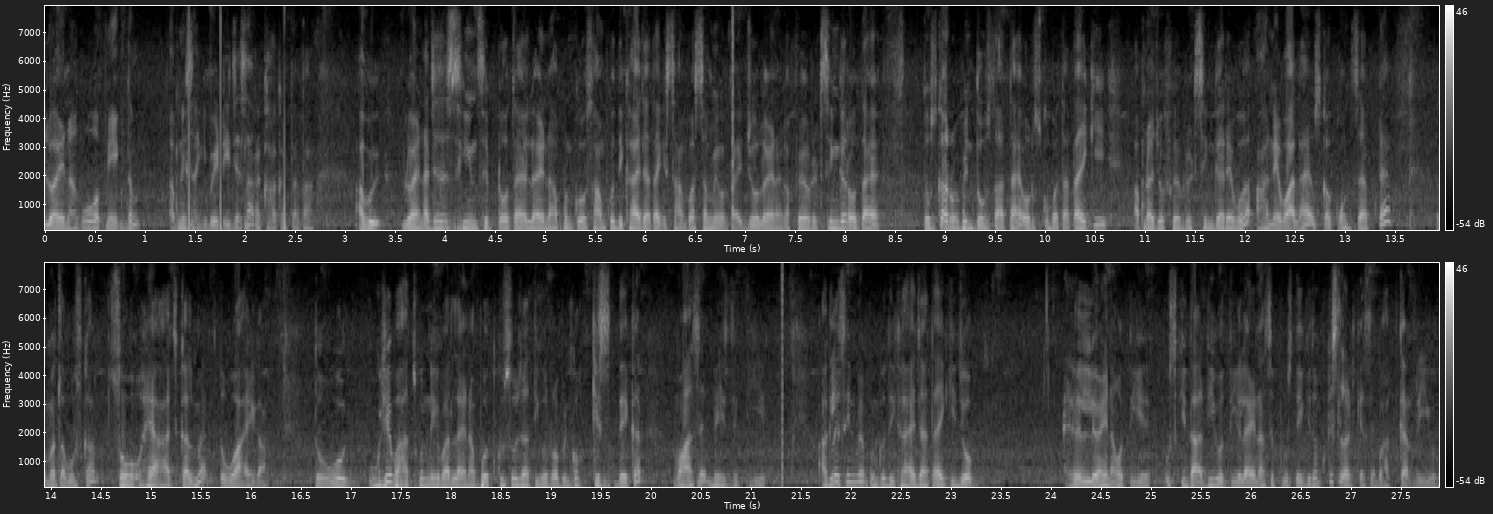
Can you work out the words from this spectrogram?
लोयना को अपनी एकदम अपनी सगी बेटी जैसा रखा करता था। अब लोयना जैसे सीन शिफ्ट होता है, लोयना अपन को शाम को दिखाया जाता है कि शाम का समय होता है। जो लोयना का फेवरेट सिंगर होता है तो उसका रोबिन दोस्त आता है और उसको बताता है कि अपना जो फेवरेट सिंगर है, वह आने वाला है। उसका कॉन्सेप्ट है मतलब उसका शो है आजकल में तो वो आएगा। तो वो, ये बात सुनने के बाद लाइना बहुत खुश हो जाती है और रॉबिन को किस देकर वहाँ से भेज देती है। अगले सीन में अपन को दिखाया जाता है कि जो लाइना होती है, उसकी दादी होती है लाइना से पूछती है कि तुम किस लड़के से बात कर रही हो?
